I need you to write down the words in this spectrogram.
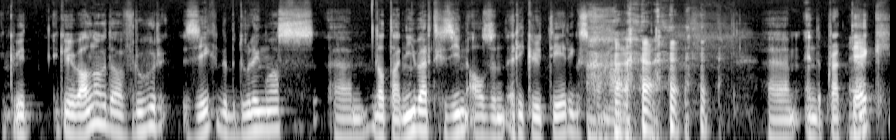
Ik weet, ik weet wel nog dat vroeger zeker de bedoeling was ehm, dat dat niet werd gezien als een recruteringskanaal. Ehm, in de praktijk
